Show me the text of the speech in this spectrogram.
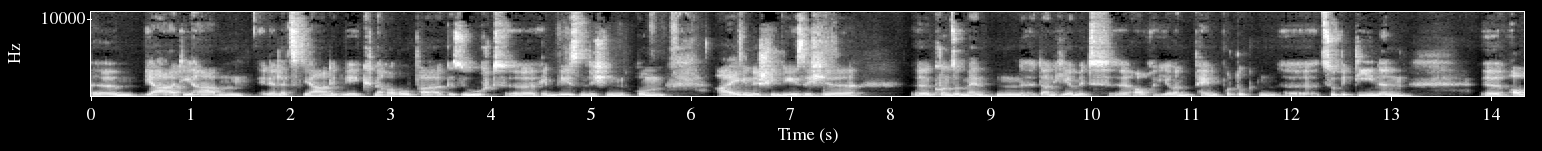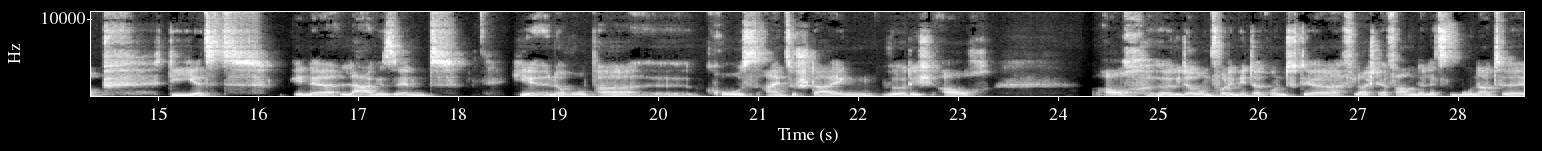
ähm, ja, die haben in den letzten Jahren den Weg nach Europa gesucht, äh, im Wesentlichen um eigene chinesische äh, Konsumenten dann hier mit äh, auch ihren Payment-Produkten äh, zu bedienen. Ob die jetzt in der Lage sind, hier in Europa groß einzusteigen, würde ich auch auch äh, wiederum vor dem Hintergrund der vielleicht Erfahrung der letzten Monate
